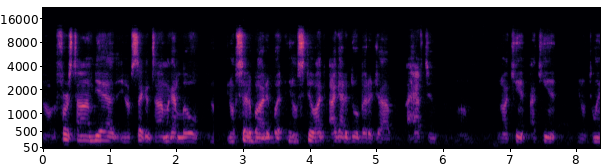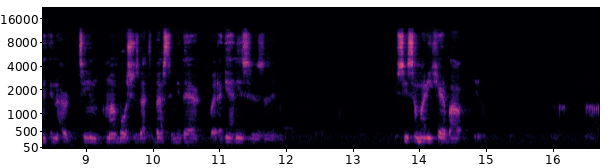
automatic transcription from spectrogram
know, the first time, yeah, you know, second time I got a little you know upset about it, but you know, still I, I got to do a better job. I have to. Um, you know, I can't I can't you know do anything to hurt the team. My emotions got the best of me there. But again, this is you, know, you see somebody you care about, you know, uh, uh,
